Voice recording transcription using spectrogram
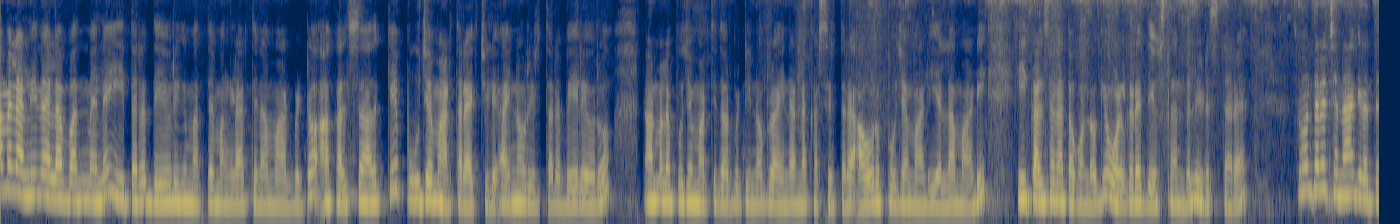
ಆಮೇಲೆ ಅಲ್ಲಿಂದ ಎಲ್ಲ ಬಂದಮೇಲೆ ಈ ಥರ ದೇವರಿಗೆ ಮತ್ತೆ ಮಂಗಳಾರತಿನ ಮಾಡಿಬಿಟ್ಟು ಆ ಕಲಸ ಅದಕ್ಕೆ ಪೂಜೆ ಮಾಡ್ತಾರೆ ಆ್ಯಕ್ಚುಲಿ ಐನವ್ರು ಇರ್ತಾರೆ, ಬೇರೆಯವರು. ನಾರ್ಮಲಾಗಿ ಪೂಜೆ ಮಾಡ್ತಿದ್ದವ್ರು ಬಿಟ್ಟು ಇನ್ನೊಬ್ಬರು ಐನರ್ನ ಕರೆಸಿರ್ತಾರೆ. ಅವರು ಪೂಜೆ ಮಾಡಿ, ಎಲ್ಲ ಮಾಡಿ ಈ ಕಲಸನ ತೊಗೊಂಡೋಗಿ ಒಳಗಡೆ ದೇವಸ್ಥಾನದಲ್ಲಿ ಇಡಿಸ್ತಾರೆ. ಸೊ ಒಂಥರ ಚೆನ್ನಾಗಿರುತ್ತೆ.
